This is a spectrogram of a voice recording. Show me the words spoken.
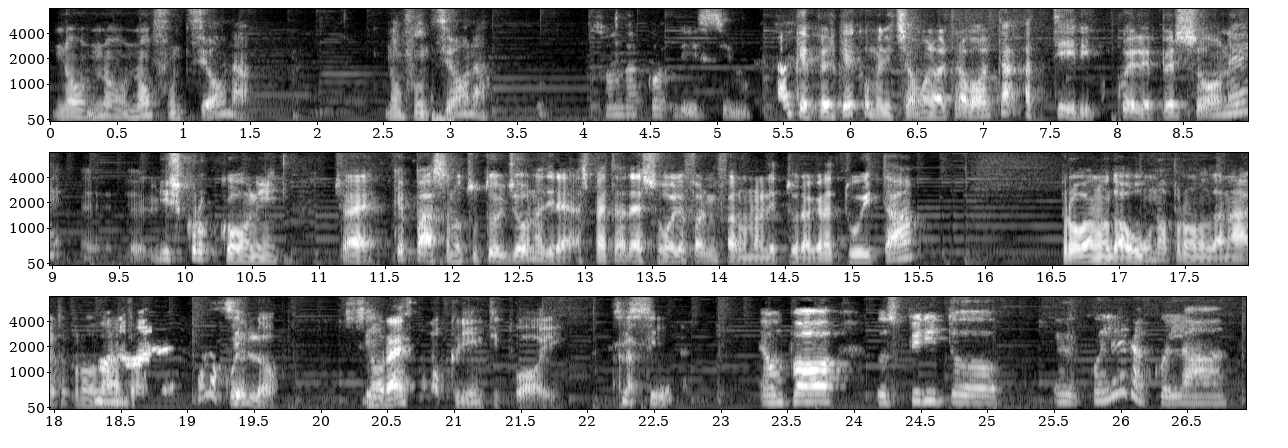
no, no, non funziona. Non funziona. Sono d'accordissimo. Anche perché, come diciamo l'altra volta, attiri quelle persone, eh, eh, gli scrocconi, cioè che passano tutto il giorno a dire aspetta adesso voglio farmi fare una lettura gratuita, provano da uno, provano da un altro, provano da un altro. No, sì. quello. Sì. Non restano clienti tuoi. Sì, sì. È un po' lo spirito... Eh, qual era quella eh,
